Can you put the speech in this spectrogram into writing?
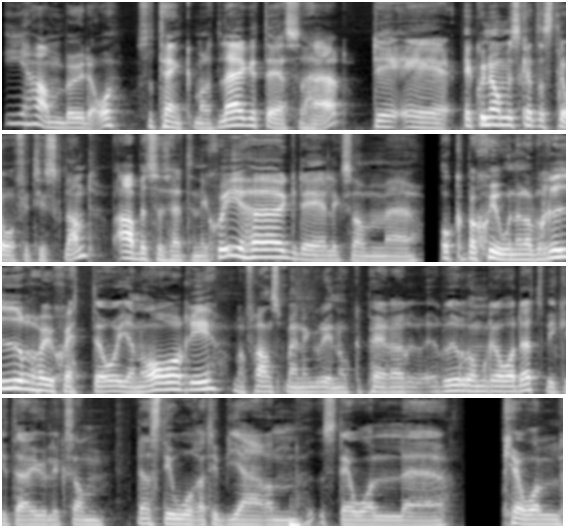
i Hamburg då, så tänker man att läget är så här. Det är ekonomisk katastrof i Tyskland. Arbetslösheten är skyhög. Det är liksom eh, ockupationen av Ruhr har ju skett då i januari. När fransmännen går in och ockuperar Ruhrområdet, vilket är ju liksom den stora typ järn, stål, eh, kol.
